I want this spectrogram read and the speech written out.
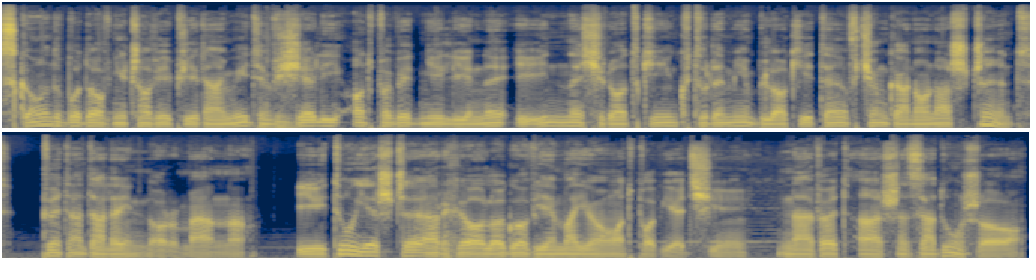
Skąd budowniczowie piramid wzięli odpowiednie liny i inne środki, którymi bloki te wciągano na szczyt? Pyta dalej Norman. I tu jeszcze archeologowie mają odpowiedzi, nawet aż za dużo.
